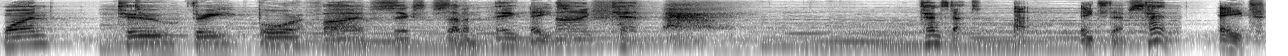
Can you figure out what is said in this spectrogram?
One, two, two three, four, five, six, seven, eight, eight. nine, ten. Ten steps. Uh, eight steps. Ten. Eight.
